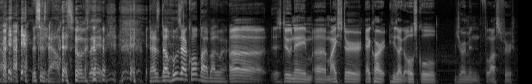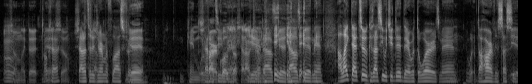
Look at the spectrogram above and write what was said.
I'm the album. this is the album. That's what I'm saying. That's dope. Who's that quote by, by the way? uh, this dude named uh, Meister Eckhart. He's like an old school German philosopher, something like that. Yeah, Okay. so Shout out to the Shout- German philosopher. yeah, he came with Shout a fire to you, quote. man. though. Yeah, shout out yeah, to him. that was good. That was good, man. I like that too because I see what you did there with the words, man. With The harvest. I see Yeah,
